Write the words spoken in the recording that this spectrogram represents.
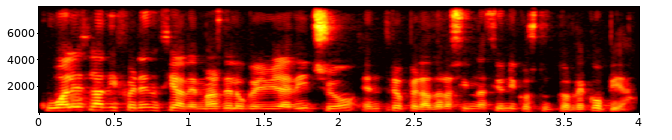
¿cuál es la diferencia, además de lo que yo ya he dicho, entre operador asignación y constructor de copia?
